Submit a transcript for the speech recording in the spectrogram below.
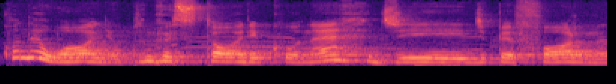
Quando eu olho para o meu histórico né, de, de performance,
